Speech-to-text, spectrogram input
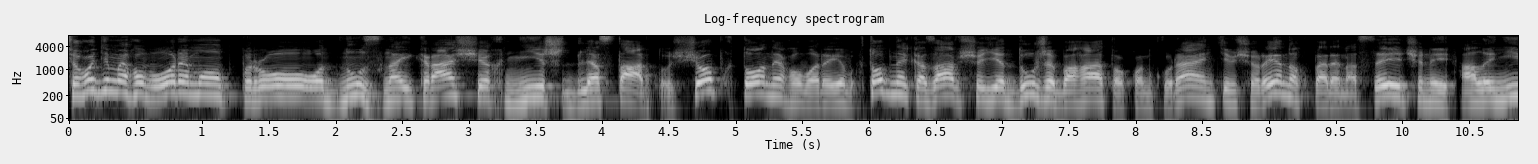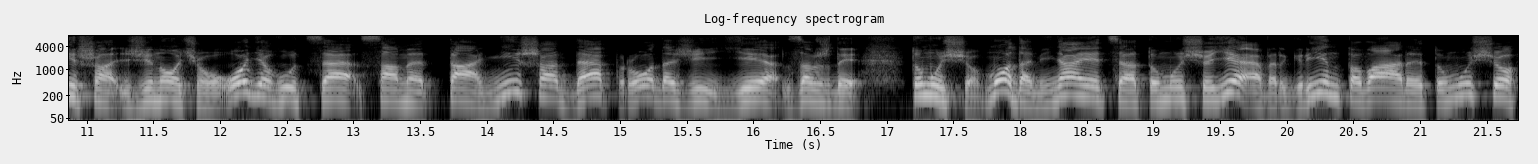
Сьогодні ми говоримо про одну з найкращих ніж для старту. Що б хто не говорив, хто б не казав, що є дуже багато конкурентів, що ринок перенасичений, але ніша жіночого одягу це саме та ніша, де продажі є завжди. Тому що мода міняється, тому що є евергрін товари, тому що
